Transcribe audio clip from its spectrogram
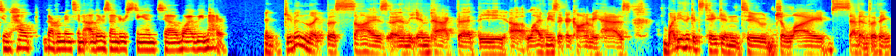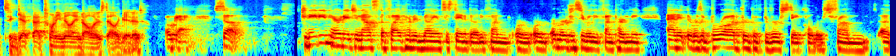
to help governments and others understand uh, why we matter. And given like the size and the impact that the uh, live music economy has, why do you think it's taken to July 7th, I think, to get that $20 million delegated? Okay. So Canadian Heritage announced the 500 million sustainability fund or, or emergency relief fund, pardon me, and it, there was a broad group of diverse stakeholders from uh,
